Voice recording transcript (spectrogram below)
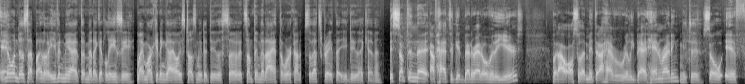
And no one does that, by the way. Even me, I admit, I get lazy. My marketing guy always tells me to do this. So it's something that I have to work on. So that's great that you do that, Kevin. It's something that I've had to get better at over the years. But I'll also admit that I have really bad handwriting. Me too. So if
